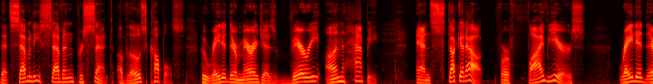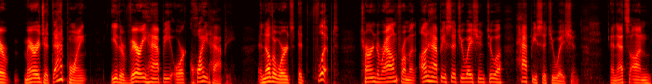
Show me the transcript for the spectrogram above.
that 77% of those couples who rated their marriage as very unhappy and stuck it out for five years rated their marriage at that point either very happy or quite happy. In other words, it flipped, turned around from an unhappy situation to a happy situation and that's on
